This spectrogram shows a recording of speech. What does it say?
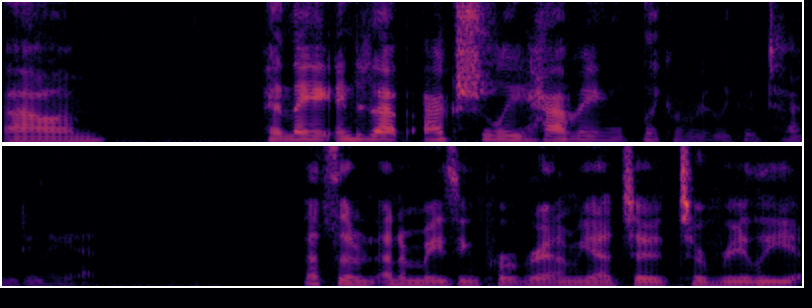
um, and they ended up actually having like a really good time doing it. That's an, an amazing program, yeah, to, to really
